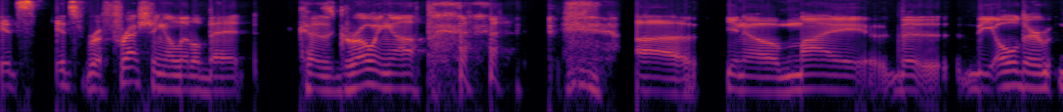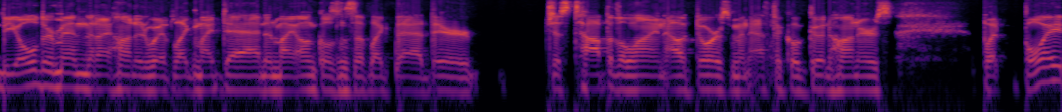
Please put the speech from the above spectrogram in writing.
it's it's refreshing a little bit because growing up, uh, you know, my the the older the older men that I hunted with, like my dad and my uncles and stuff like that, they're just top of the line outdoorsmen, ethical, good hunters. But boy,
